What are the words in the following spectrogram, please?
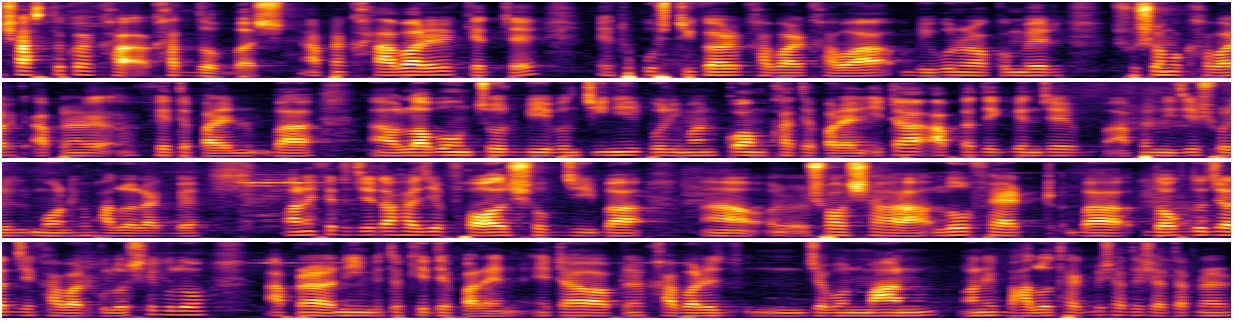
স্বাস্থ্যকর খা- খাদ্য অভ্যাস আপনার খাবারের ক্ষেত্রে একটু পুষ্টিকর খাবার খাওয়া, বিভিন্ন রকমের সুষম খাবার আপনারা খেতে পারেন বা লবণ, চর্বি এবং চিনির পরিমাণ কম খেতে পারেন। এটা আপনার দেখবেন যে আপনার নিজের শরীর, মনকে ভালো লাগবে অনেক ক্ষেত্রে যেটা হয় যে ফল, সবজি বা শসা লো ফ্যাট বা দগ্ধজাত যে খাবারগুলো, সেগুলো আপনারা নিয়মিত খেতে পারেন। এটাও আপনার খাবারের যেমন মান অনেক ভালো থাকবে, সাথে সাথে আপনার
